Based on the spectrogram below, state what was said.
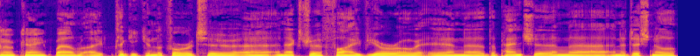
Okay, well, I think you can look forward to uh, an extra five euro in uh, the pension, uh, an additional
